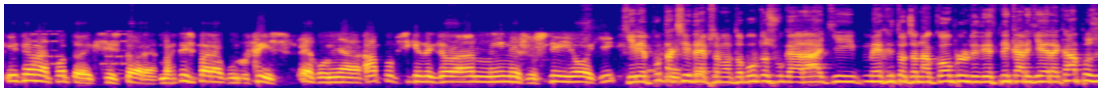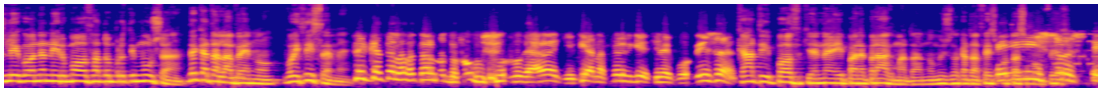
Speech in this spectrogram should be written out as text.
Ήθελα να πω το εξής τώρα. Με αυτές τις παρακολουθήσει έχω μια άποψη και δεν ξέρω αν είναι σωστή ή όχι. Κύριε, πού ταξιδέψαμε από τον Πόπτο Σφουγγαράκη μέχρι τον Τζανακόπουλο, τη διεθνή καριέρα. Κάπως λίγο έναν ηρμό θα τον προτιμούσα. Δεν καταλαβαίνω. Βοηθήστε με. Δεν κατάλαβα τώρα με το φόβο του φουγαράκι. Τι αναφέρθηκε στην εκπομπή σας; Κάτι υπόθηκε, ναι, είπανε πράγματα. Νομίζω θα καταθέσει ποτέ συμμορφή. ίσως, ε,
